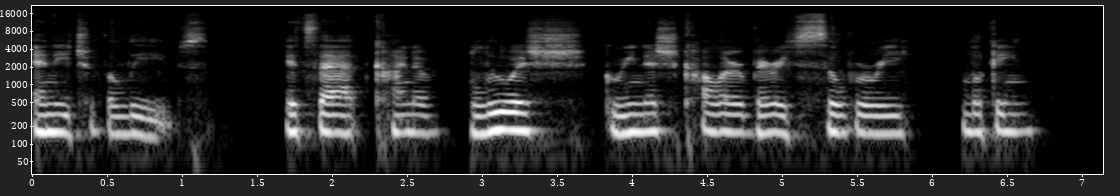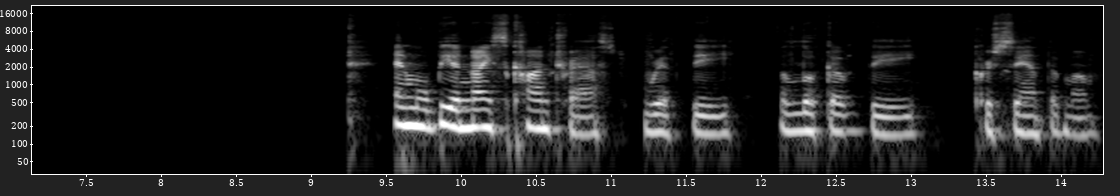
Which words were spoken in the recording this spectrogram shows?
in each of the leaves. It's that kind of bluish, greenish color, very silvery looking and will be a nice contrast with the the look of the chrysanthemum.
